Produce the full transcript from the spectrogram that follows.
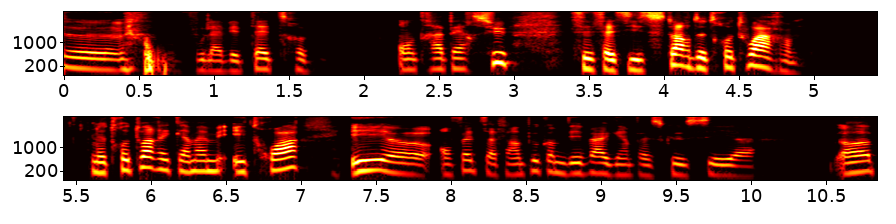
vous l'avez peut-être entreaperçu, c'est cette histoire de trottoir. le trottoir est quand même étroit et en fait, ça fait un peu comme des vagues, hein, parce que c'est, hop,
